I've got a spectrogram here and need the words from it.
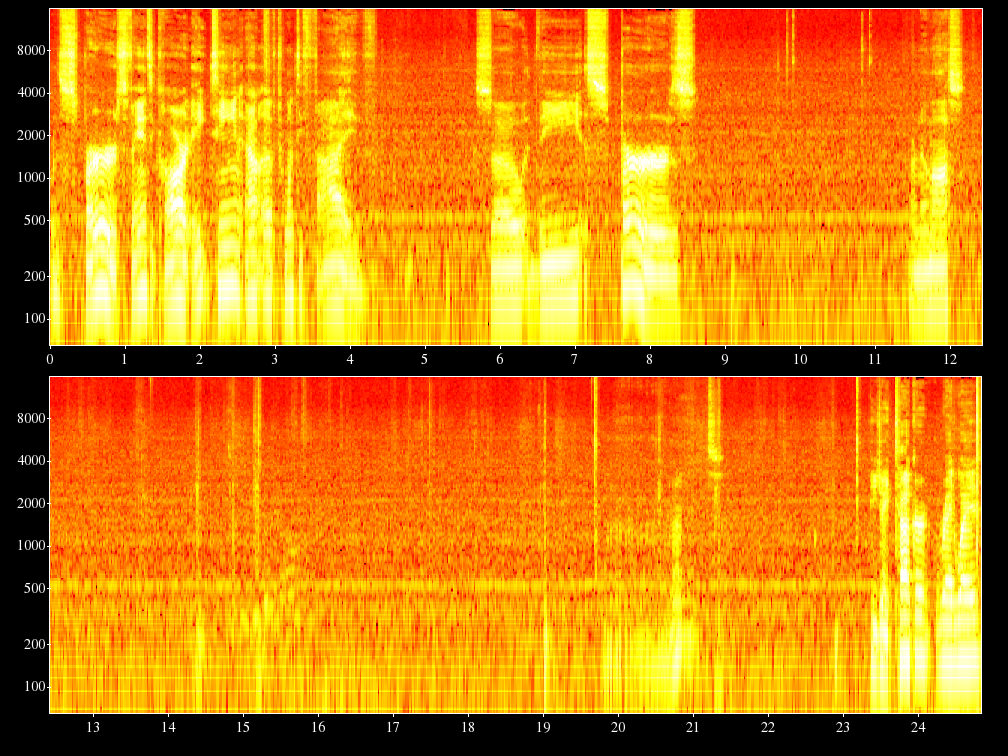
For the Spurs, fancy card, 18 out of 25. So the Spurs are no moss. Alright. PJ Tucker, Red Wave.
